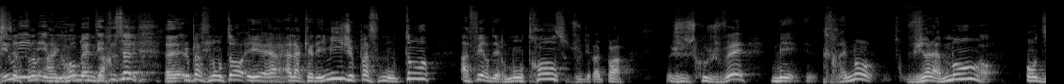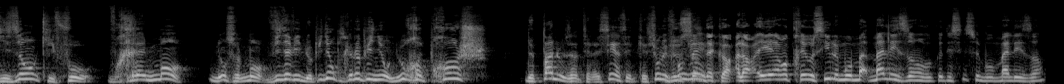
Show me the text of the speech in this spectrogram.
oui, certain- mais un vous grand vous nombre battez tout d'articles. seul. Euh, je passe mon temps, et à, à l'académie, je passe mon temps à faire des remontrances, je ne dirais pas jusqu'où je vais, mais vraiment violemment, en disant qu'il faut vraiment, non seulement vis-à-vis de l'opinion, parce que l'opinion nous reproche ne pas nous intéresser à cette question du Nous franglais. sommes d'accord. Alors, et entré aussi le mot ma- malaisant. Vous connaissez ce mot malaisant?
